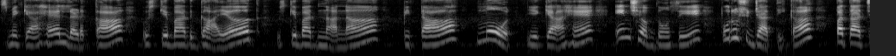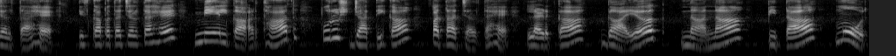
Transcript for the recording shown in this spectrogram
उसमें क्या है? लड़का, उसके बाद गायक, उसके बाद नाना, पिता, मोर। ये क्या है? इन शब्दों से पुरुष जाति का पता चलता है। इसका पता चलता है? मेल का अर्थात पुरुष जाति का पता चलता है। लड़का, गायक, नाना, पिता, मोर।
